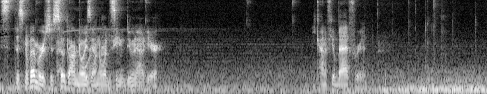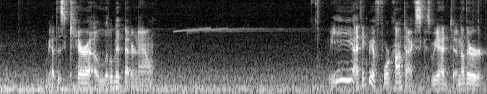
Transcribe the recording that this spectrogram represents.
this November is just so darn noisy. I don't know what it's even doing out here. You kind of feel bad for it. We have this Kara a little bit better now. We, I think we have four contacts because we had another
